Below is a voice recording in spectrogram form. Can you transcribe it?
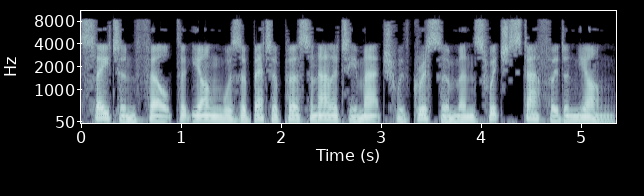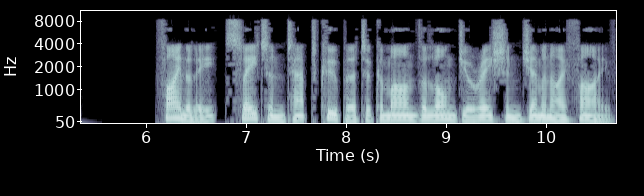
Slayton felt that Young was a better personality match with Grissom and switched Stafford and Young. Finally, Slayton tapped Cooper to command the long-duration Gemini 5.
